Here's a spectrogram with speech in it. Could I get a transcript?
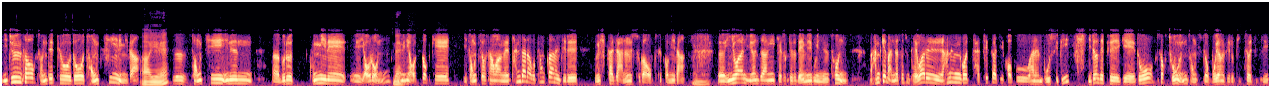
이준석 전 대표도 정치인입니다. 아, 예. 그 정치인은 어, 무릇 국민의 여론, 네. 국민이 어떻게 이 정치적 상황을 판단하고 평가하는지를 의식하지 않을 수가 없을 겁니다. 음. 어, 이뇨한 위원장이 계속해서 내밀고 있는 손, 함께 만나서 좀 대화를 하는 것 자체까지 거부하는 모습이 이전 대표에게도 썩 좋은 정치적 모양새로 비춰지지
